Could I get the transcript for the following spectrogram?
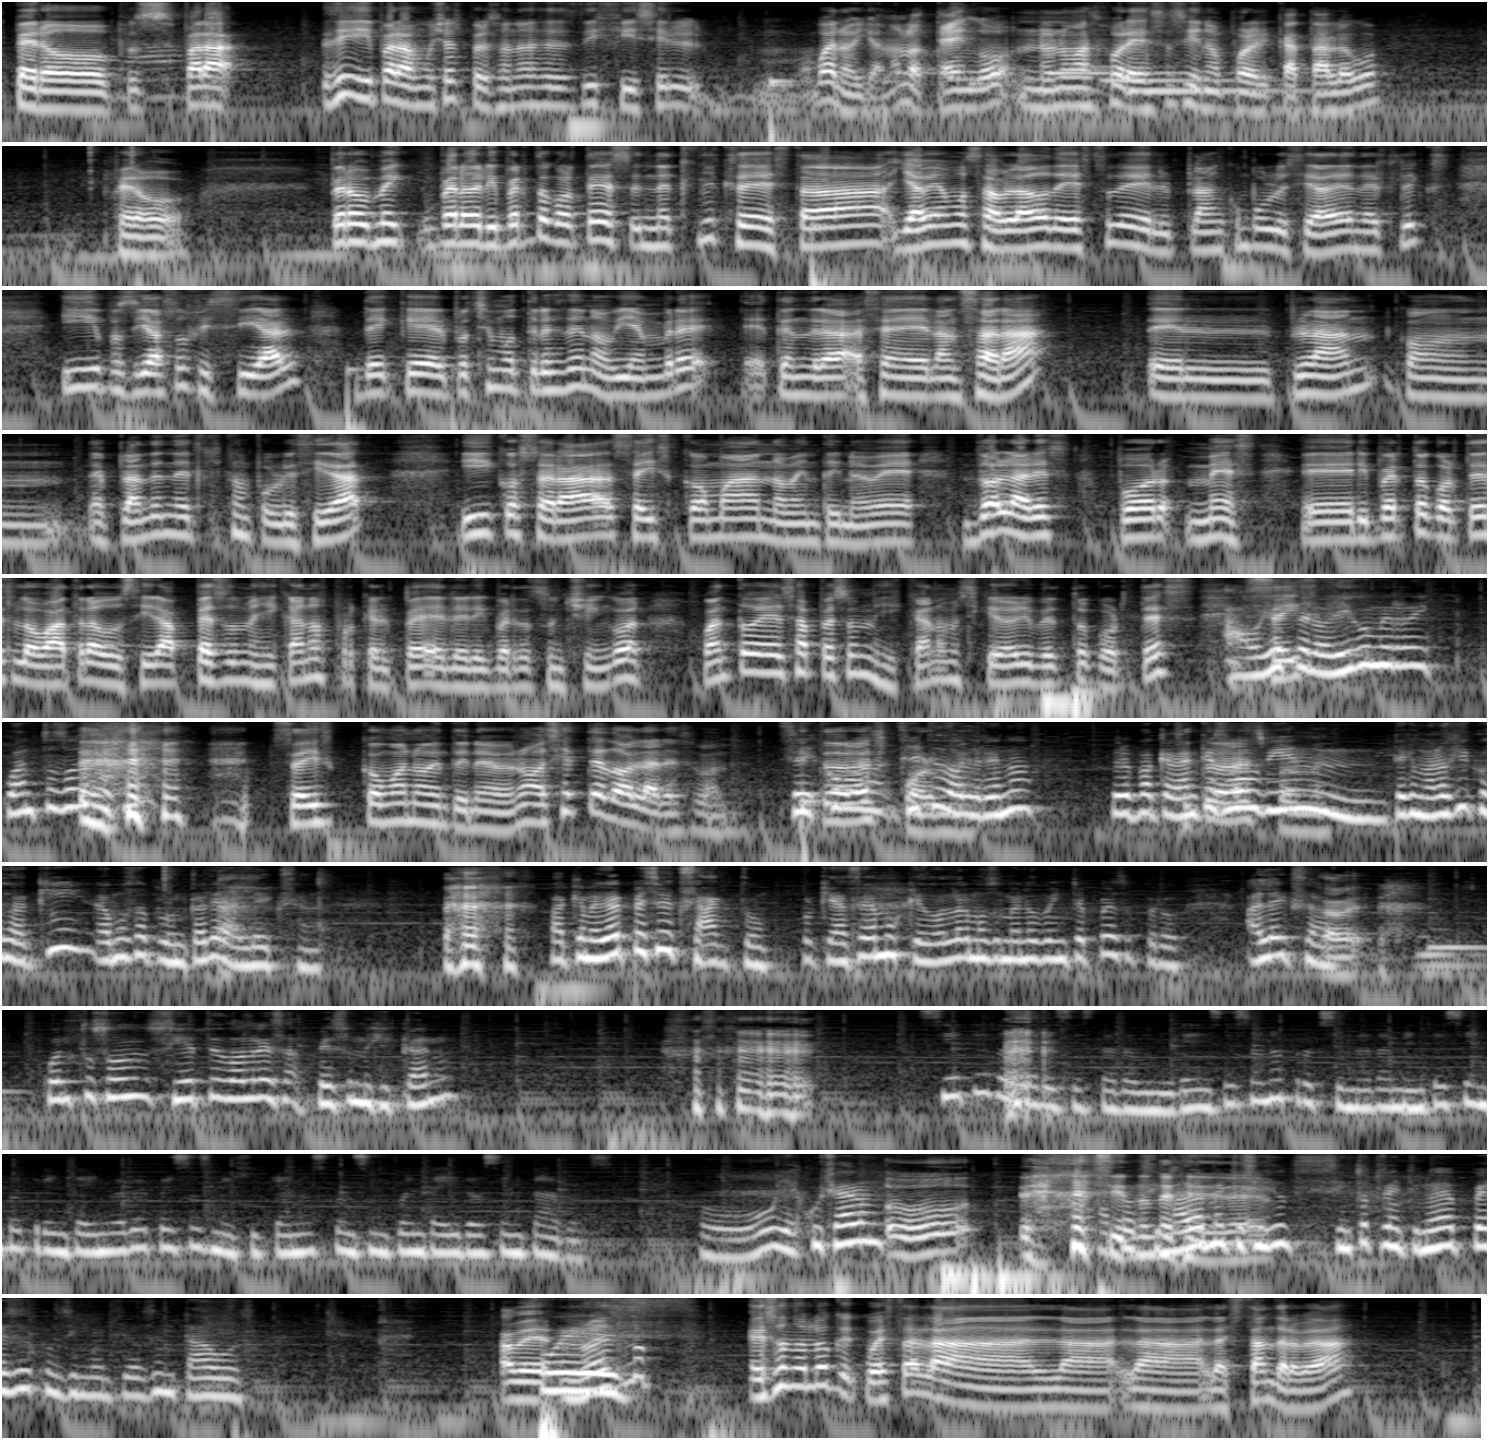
Pero pues para Sí, para muchas personas es difícil. Bueno, yo no lo tengo, no nomás por eso, sino por el catálogo. Pero pero, me, pero Heriberto Cortés, Netflix está. Ya habíamos hablado de esto del plan con publicidad de Netflix. Y pues ya es oficial de que el próximo 3 de noviembre eh, tendrá, se lanzará el plan con el plan de Netflix con publicidad y costará 6,99 dólares por mes. Eh, Heriberto Cortés lo va a traducir a pesos mexicanos porque el, el Heriberto es un chingón. ¿Cuánto es a pesos mexicanos, mi querido Heriberto Cortés? Ah, oye, te lo digo, mi rey. ¿Cuántos dólares? 6,99. No, 7 dólares, bueno. 7 dólares por 7 dólares, ¿no? Pero para que vean que somos bien tecnológicos aquí, vamos a preguntarle a Alexa. Para que me dé el precio exacto, porque ya sabemos que dólar más o menos 20 pesos, pero Alexa, ¿cuántos son 7 dólares a peso mexicano? 7 dólares estadounidenses son aproximadamente 139 pesos mexicanos con 52 centavos. Oh, ¿ya escucharon? Oh, aproximadamente 139 pesos con 52 centavos. A ver, no es pues eso no es lo que cuesta la, la, la, la estándar, ¿verdad?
